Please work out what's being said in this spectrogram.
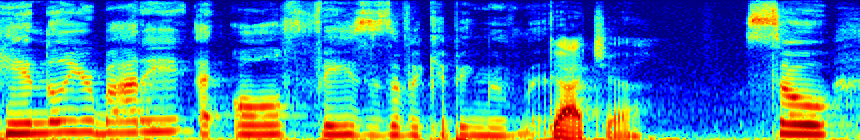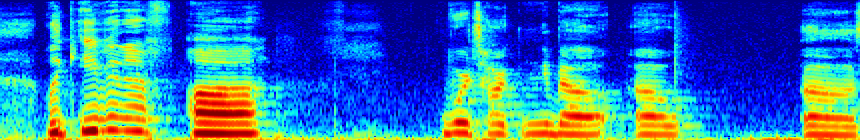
handle your body at all phases of a kipping movement. Gotcha. So, like, even if uh, we're talking about a, a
